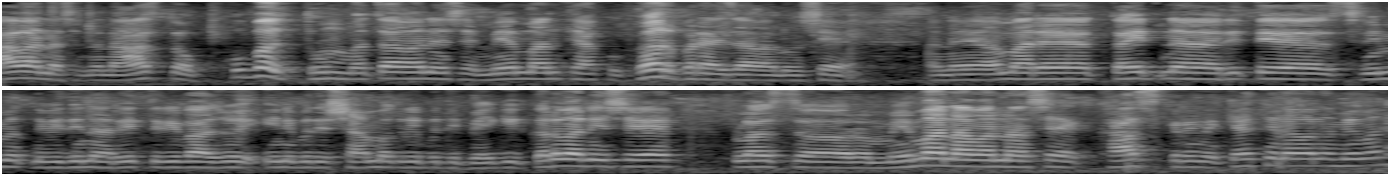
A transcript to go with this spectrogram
આવવાના છે. અને આજ તો ખૂબ જ ધૂમ મચાવવાની છે. મહેમાનથી આખું ઘર ભરાઈ જવાનું છે. અને અમારે કઈ રીતના રીતે શ્રીમતની વિધિના રીત રિવાજ હોય એની બધી સામગ્રી બધી ભેગી કરવાની છે પ્લસ મહેમાન આવવાના છે ખાસ કરીને ક્યાંથી આવવાના મહેમાન?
